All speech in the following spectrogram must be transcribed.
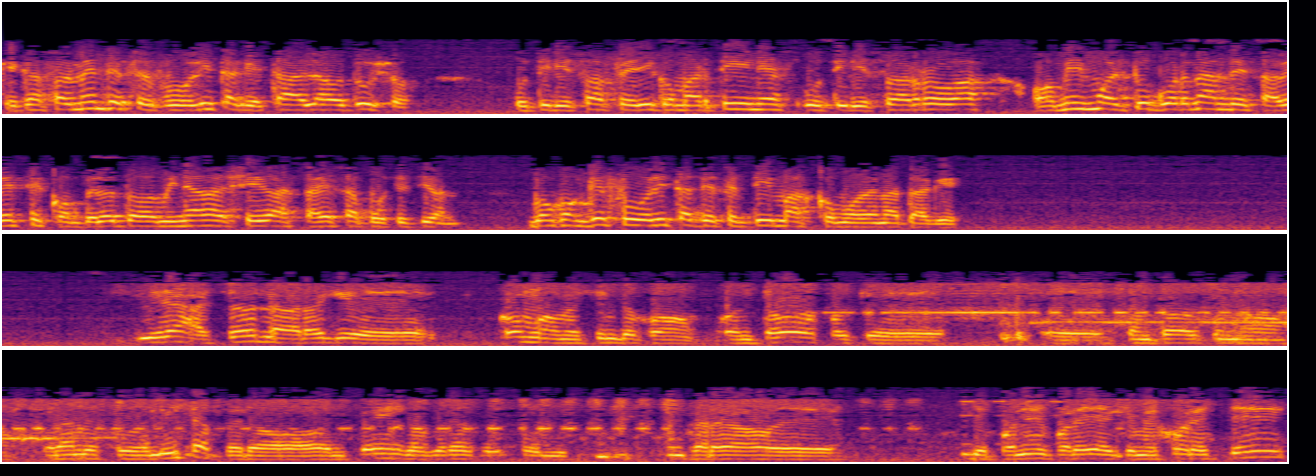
que casualmente es el futbolista que está al lado tuyo. Utilizó a Federico Martínez, utilizó a Roa, o mismo el Tuco Hernández, a veces con pelota dominada llega hasta esa posición. ¿Vos con qué futbolista te sentís más cómodo en ataque? Mira, yo la verdad que cómodo me siento con, con todos porque eh, son todos unos grandes futbolistas, pero el técnico creo que es el encargado de, de poner por ahí el que mejor esté.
